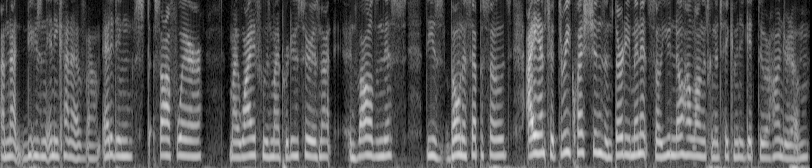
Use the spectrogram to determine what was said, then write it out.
I'm not using any kind of um, editing st- software. My wife, who's my producer, is not involved in this these bonus episodes. I answered three questions in 30 minutes, so you know how long it's going to take me to get through 100 of them.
